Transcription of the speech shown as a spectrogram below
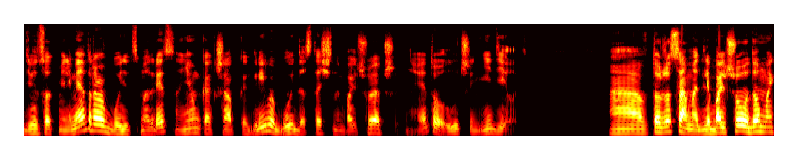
900 мм будет смотреться на нем как шапка гриба, будет достаточно большой обширный. Этого лучше не делать. А, то же самое, для большого дома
